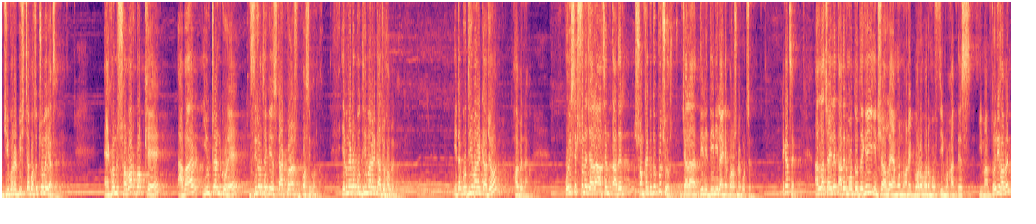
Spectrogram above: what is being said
জীবনের বিশটা বছর চলে গেছে। এখন সবার পক্ষে আবার ইউটার্ন করে জিরো থেকে স্টার্ট করা পসিবল না। এবং এটা বুদ্ধিমানের কাজও হবে না। এটা বুদ্ধিমানের কাজও হবে না। ওই সেকশনে যারা আছেন, তাদের সংখ্যা কিন্তু প্রচুর, যারা দিনে, দিনই লাইনে পড়াশোনা করছেন। ঠিক আছে? আল্লাহ চাইলে তাদের মধ্য থেকেই ইনশাআল্লাহ এমন অনেক বড় বড় মুফতি, মুহাদ্দেস, ইমাম তৈরি হবেন,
